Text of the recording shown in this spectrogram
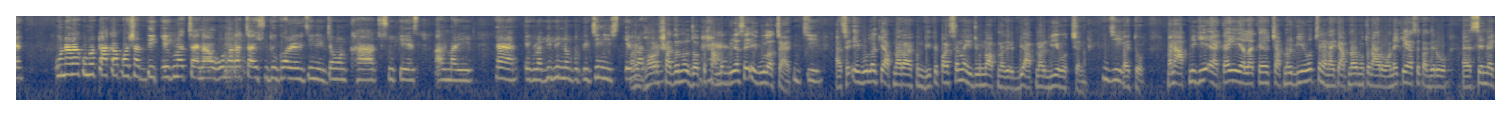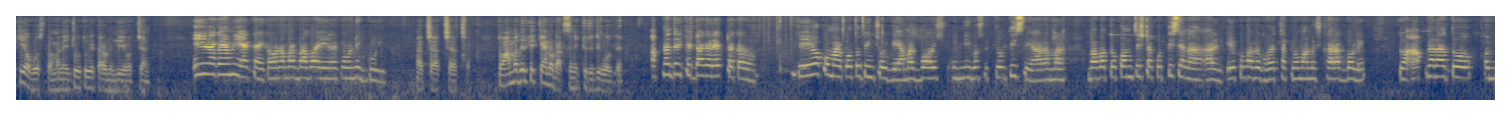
ওনারা কোনো টাকা পয়সার দিক এগুলো চায় না ওনারা চায় শুধু ঘরের জিনিস যেমন খাট সুকেস আলমারি হ্যাঁ এগুলা বিভিন্ন প্রতি জিনিস মানে এগুলা ঘর সাজানোর যত হ্যাঁ। সামগ্রী আছে এগুলা চাই জি। আচ্ছা এগুলা কি আপনারা এখন দিতে পারছেন না? এই জন্য আপনাদের আপনার বিয়ে হচ্ছে না। জি। তাই তো? মানে আপনি কি একাই এলাকায় হচ্ছে আপনার বিয়ে হচ্ছে না? নাকি আপনার মতন আরও অনেকে আছে তাদেরও সেম একই অবস্থা মানে যৌতুকের কারণে বিয়ে হচ্ছেন এই এলাকায় আমি একাই কারণ আমার বাবা এই এলাকায় অনেক গরিব। আচ্ছা আচ্ছা আচ্ছা। তো আমাদেরকে কেন ডাকছেন একটু যদি বলতেন? আপনাদেরকে ডাকার একটা কারণ যে এরকম আর কতদিন চলবে? আমার বয়স উনিশ বছর চলতেছে আর আমার বাবা তো কম চেষ্টা করতেছে না আর এরকম ভাবে ঘরে থাকলেও মানুষ খারাপ বলে। তো আপনারা তো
